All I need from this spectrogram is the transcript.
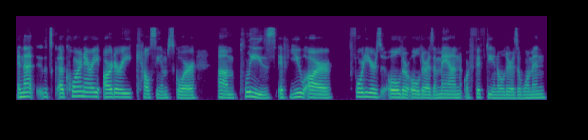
And that it's a coronary artery calcium score. Um, please, if you are 40 years old or older as a man or 50 and older as a woman,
